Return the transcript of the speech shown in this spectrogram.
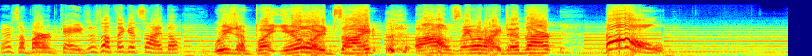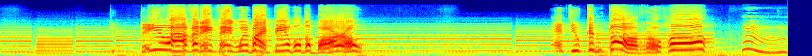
There's a bird cage. There's nothing inside though. We should put you inside. Oh, see what I did there? No! Do you have anything we might be able to borrow? And you can borrow, huh? Hmm.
